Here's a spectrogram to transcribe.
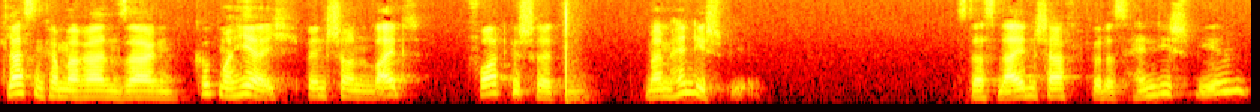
Klassenkameraden sagen, guck mal hier, ich bin schon weit fortgeschritten in meinem Handyspiel. Ist das Leidenschaft für das Handyspielen?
